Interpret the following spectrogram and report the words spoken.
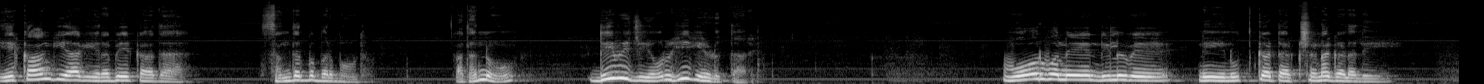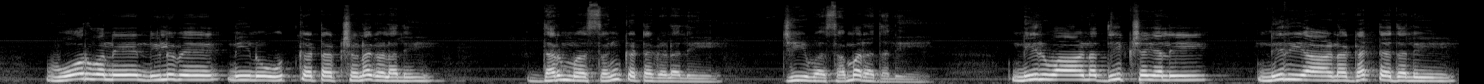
ಏಕಾಂಗಿಯಾಗಿ ಇರಬೇಕಾದ ಸಂದರ್ಭ ಬರಬಹುದು. ಅದನ್ನು ಡಿ ವಿ ಜಿಯವರು ಹೀಗೆ ಹೇಳುತ್ತಾರೆ. ಓರ್ವನೇ ನಿಲುವೆ ನೀನು ಉತ್ಕಟ ಕ್ಷಣಗಳಲ್ಲಿ. ಓರ್ವನೇ ನಿಲುವೆ ನೀನು ಉತ್ಕಟ ಕ್ಷಣಗಳಲ್ಲಿ. ಧರ್ಮ ಸಂಕಟಗಳಲ್ಲಿ, ಜೀವ ಸಮರದಲ್ಲಿ. ನಿರ್ವಾಣ ದೀಕ್ಷೆಯಲಿ, ನಿರ್ಯಾಣ ಘಟ್ಟದಲ್ಲಿ,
